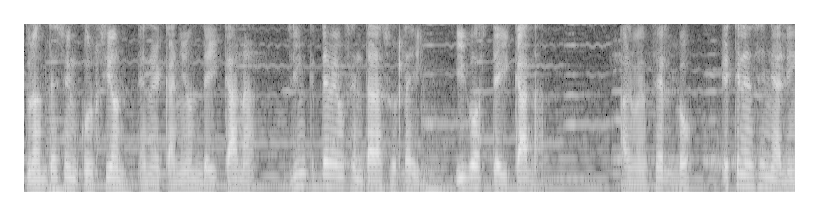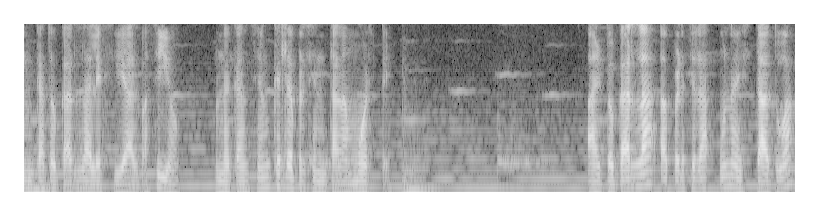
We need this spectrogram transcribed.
Durante su incursión en el cañón de Ikana, Link debe enfrentar a su rey, Higos de Ikana. Al vencerlo, este le enseña a Link a tocar la elegía al vacío, una canción que representa la muerte. Al tocarla aparecerá una estatua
